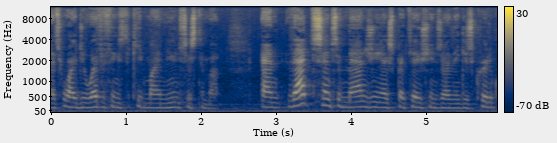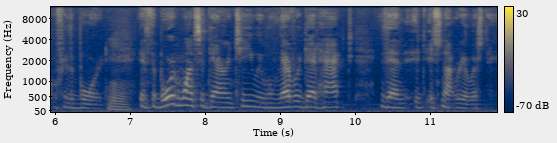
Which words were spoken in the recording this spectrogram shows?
That's why I do other things to keep my immune system up. And that sense of managing expectations, I think, is critical for the board. Mm. If the board wants a guarantee we will never get hacked, then it, it's not realistic.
